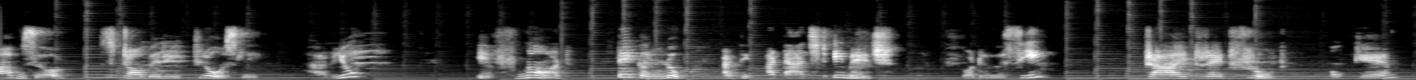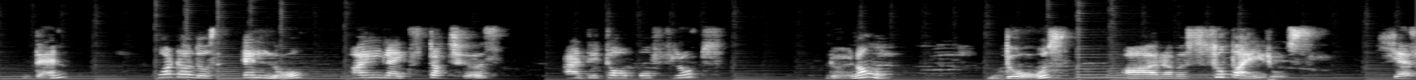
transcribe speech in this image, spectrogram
observed strawberry closely. Have you? If not, take a look at the attached image. What do you see? Bright red fruit. Okay. Then, what are those yellow eye like structures at the top of fruits? Do you know? Those are our superheroes. Yes,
